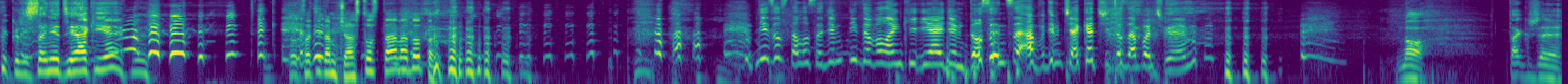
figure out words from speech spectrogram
akože senec je, aký je. Vieš? To sa ti tam často stáva toto? Mne zostalo 7 dní dovolenky, ja idem do Sence a budem čakať, či to započujem. No, takže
